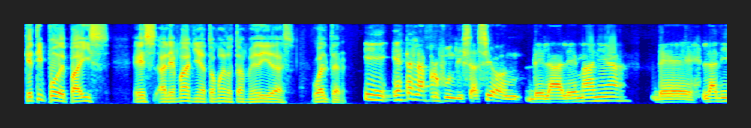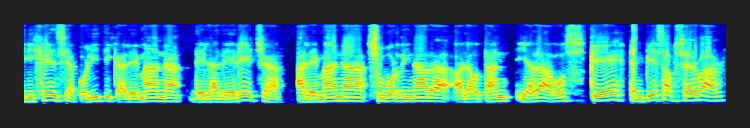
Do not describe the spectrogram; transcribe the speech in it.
¿Qué tipo de país es Alemania tomando estas medidas, Walter? Y esta es la profundización de la Alemania, de la dirigencia política alemana, de la derecha alemana subordinada a la OTAN y a Davos, que empieza a observar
